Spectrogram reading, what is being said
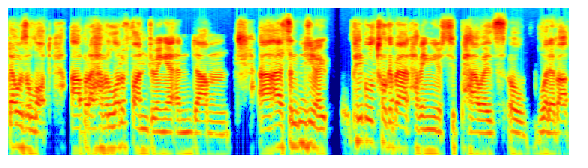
That was a lot. Uh but I have a lot of fun doing it and um uh some you know people talk about having you know superpowers or whatever.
